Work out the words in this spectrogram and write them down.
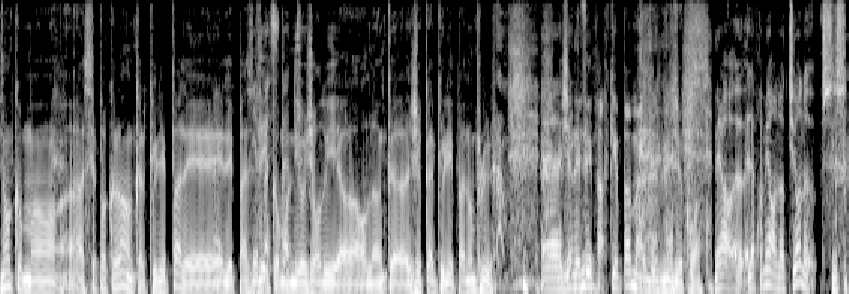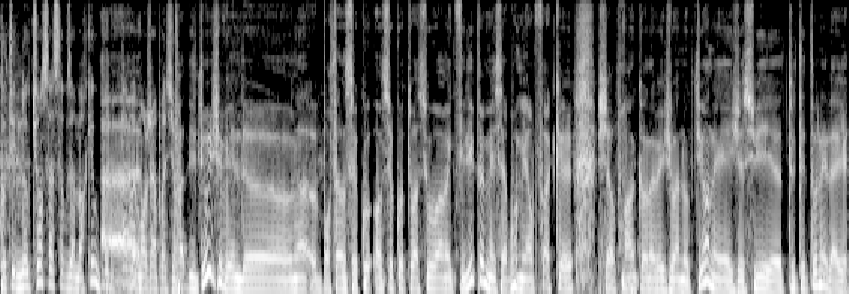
Non, comme à cette époque-là, on calculait pas les, les passes D comme on dit aujourd'hui. Alors donc, euh, je calculais pas non plus. J'en ai fait marquer pas mal de buts, je crois. Mais alors, euh, la première en nocturne, ce, côté nocturne, ça, ça vous a marqué ou pas, pas euh, vraiment, j'ai l'impression Pas du tout, je viens de... Pourtant, on se, côtoie souvent avec Philippe, mais c'est la première fois que j'apprends qu'on avait joué en nocturne et je suis euh, tout étonné d'ailleurs.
